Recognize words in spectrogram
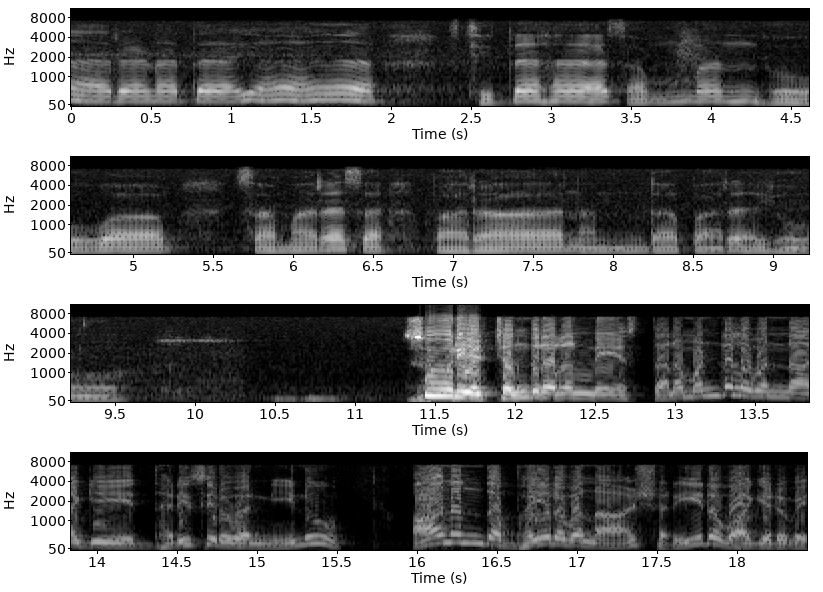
उभयसाधारणतया स्थितः सम्बन्धो वां समरस परानन्दपरयो ಸೂರ್ಯ ಚಂದ್ರರನ್ನೇ ಸ್ತನಮಂಡಲವನ್ನಾಗಿ ಧರಿಸಿರುವ ನೀನು ಆನಂದ ಭೈರವನ ಶರೀರವಾಗಿರುವೆ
